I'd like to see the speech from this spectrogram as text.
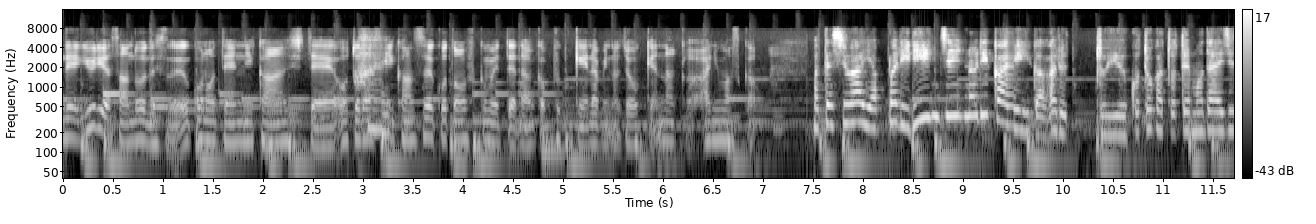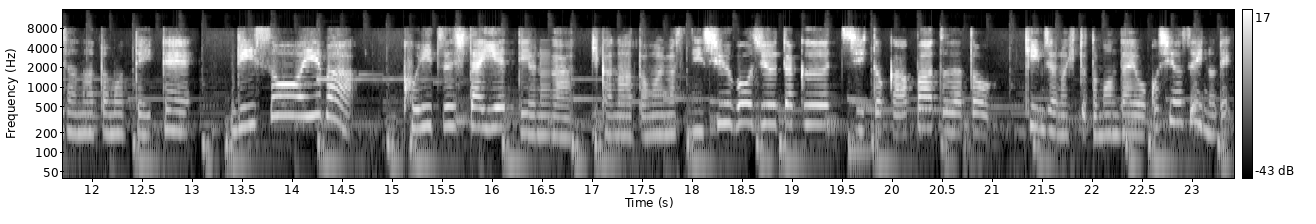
でユリアさんどうです？この点に関して音出しに関することも含めてなんか物件選びの条件なんかありますか？私はやっぱり隣人の理解があるということがとても大事だなと思っていて理想を言えば孤立した家っていうのがいいかなと思いますね。集合住宅地とかアパートだと近所の人と問題を起こしやすいので。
